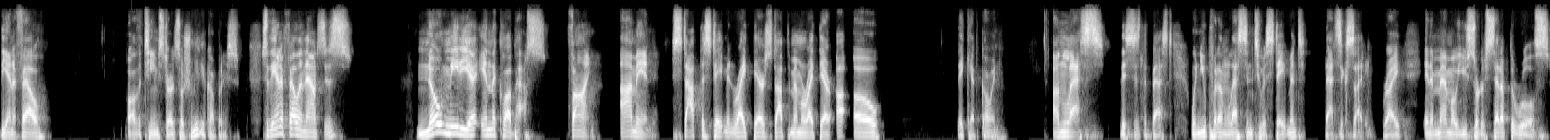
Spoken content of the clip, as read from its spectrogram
the NFL all the teams started social media companies. So the NFL announces no media in the clubhouse. Fine, I'm in. Stop the statement right there. Stop the memo right there. Uh oh. They kept going. Unless this is the best. When you put unless into a statement, that's exciting, right? In a memo, you sort of set up the rules.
